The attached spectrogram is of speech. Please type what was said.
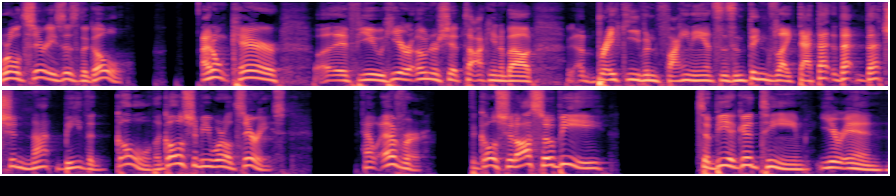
World Series is the goal. I don't care uh, if you hear ownership talking about uh, break-even finances and things like that. That that that should not be the goal. The goal should be World Series. However, the goal should also be to be a good team year in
